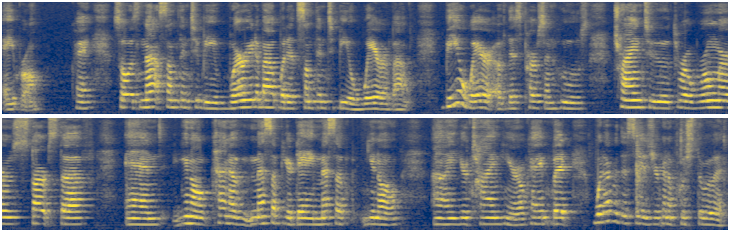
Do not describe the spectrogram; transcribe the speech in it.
April. Okay, so it's not something to be worried about, but it's something to be aware about be aware of this person who's trying to throw rumors, start stuff, and, you know, kind of mess up your day, mess up, you know, uh, your time here, okay? But whatever this is, you're going to push through it.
